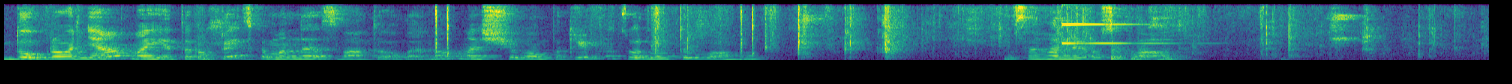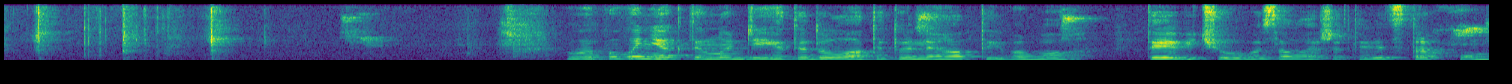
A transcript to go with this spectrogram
Доброго дня, моє Українська, мене звати Олена. На що вам потрібно звернути увагу? Загальний розклад. Ви повинні активно діяти, долати той негатив або те, від чого ви залежите, від страху,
